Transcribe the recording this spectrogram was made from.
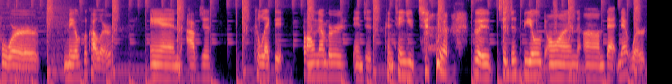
for males of color. And I've just collected phone numbers and just continued to, to, to just build on um, that network,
